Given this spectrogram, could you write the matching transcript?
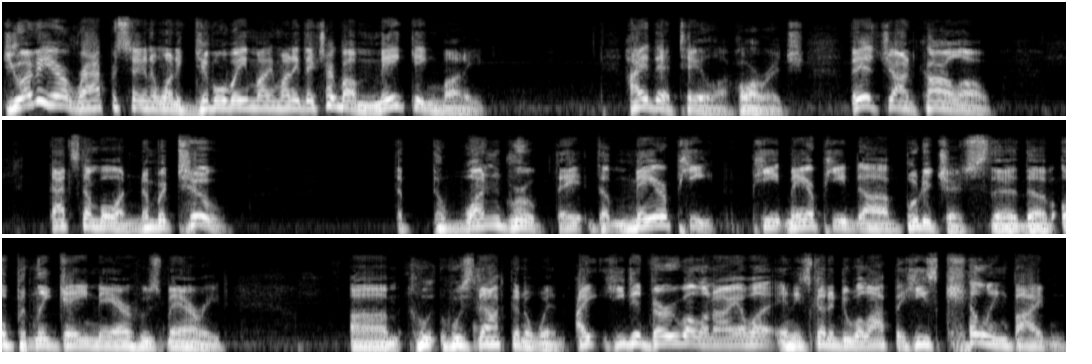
Do you ever hear a rapper saying, I want to give away my money? They talk about making money. Hi there, Taylor Horridge. There's John Carlo. That's number one. Number two, the the one group, they the Mayor Pete, Pete Mayor Pete uh, Buttigieg, the the openly gay mayor who's married, um, who, who's not going to win. I, he did very well in Iowa, and he's going to do a lot, but he's killing Biden.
